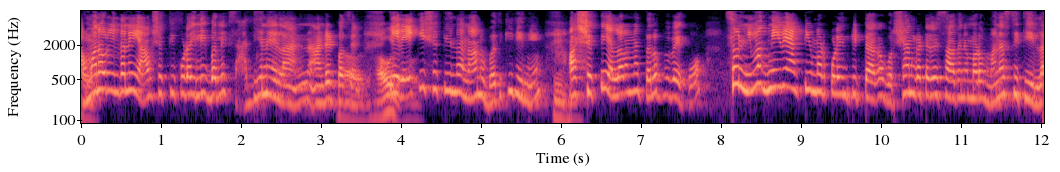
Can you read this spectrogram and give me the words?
ಅಮ್ಮನವರಿಂದನೇ ಯಾವ ಶಕ್ತಿ ಕೂಡ ಇಲ್ಲಿಗೆ ಬರ್ಲಿಕ್ಕೆ ಸಾಧ್ಯನೇ ಇಲ್ಲ ಹಂಡ್ರೆಡ್ ಪರ್ಸೆಂಟ್ ಈ ರೇಖಿ ಶಕ್ತಿಯಿಂದ ನಾನು ಬದುಕಿದ್ದೀನಿ. ಆ ಶಕ್ತಿ ಎಲ್ಲರನ್ನ ತಲುಪಬೇಕು. ಸೊ ನಿಮಗ್ ನೀವೇ ಆಕ್ಟಿವ್ ಮಾಡ್ಕೊಳ್ಳಿ ಅಂತ ಬಿಟ್ಟಾಗ ವರ್ಷಾನ್ಗಟ್ಟಲೆ ಸಾಧನೆ ಮಾಡೋ ಮನಸ್ಥಿತಿ ಇಲ್ಲ.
